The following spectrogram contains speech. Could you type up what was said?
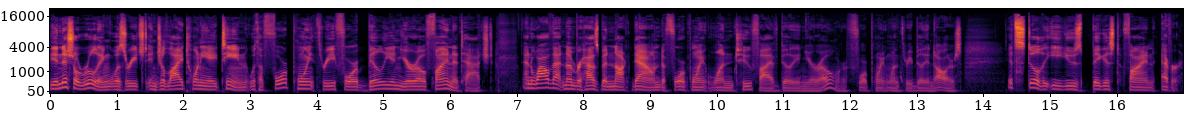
The initial ruling was reached in July 2018 with a 4.34 billion euro fine attached, and while that number has been knocked down to 4.125 billion euro or 4.13 billion dollars, it's still the EU's biggest fine ever.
